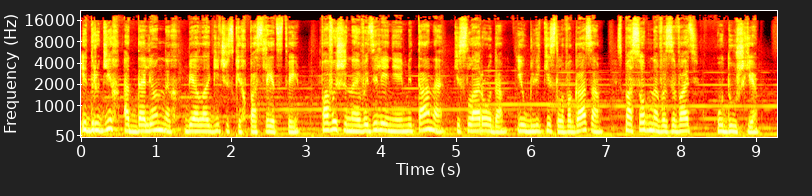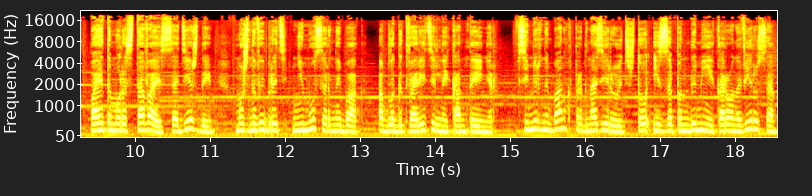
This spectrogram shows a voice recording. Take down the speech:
и других отдаленных биологических последствий. Повышенное выделение метана, кислорода и углекислого газа способно вызывать удушье. Поэтому, расставаясь с одеждой, можно выбрать не мусорный бак, а благотворительный контейнер – Всемирный банк прогнозирует, что из-за пандемии коронавируса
